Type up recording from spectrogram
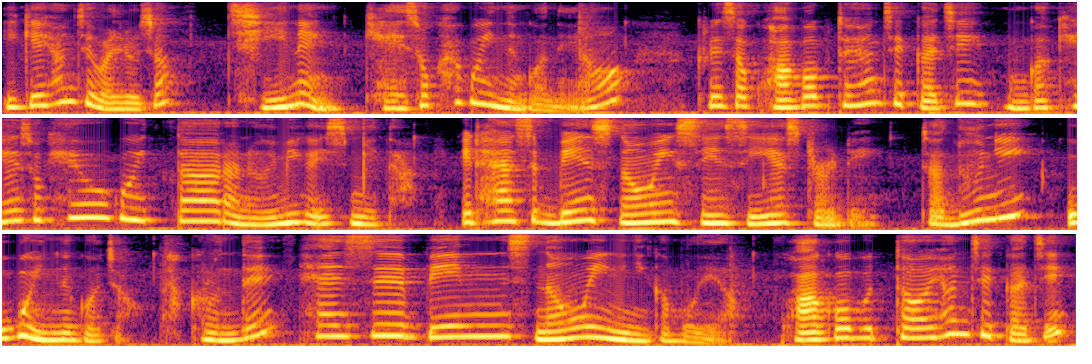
이게 현재 완료죠? 진행 계속 하고 있는 거네요. 그래서 과거부터 현재까지 뭔가 계속 해오고 있다라는 의미가 있습니다. It has been snowing since yesterday. 자, 눈이 오고 있는 거죠. 자, 그런데 has been snowing이니까 뭐예요? 과거부터 현재까지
